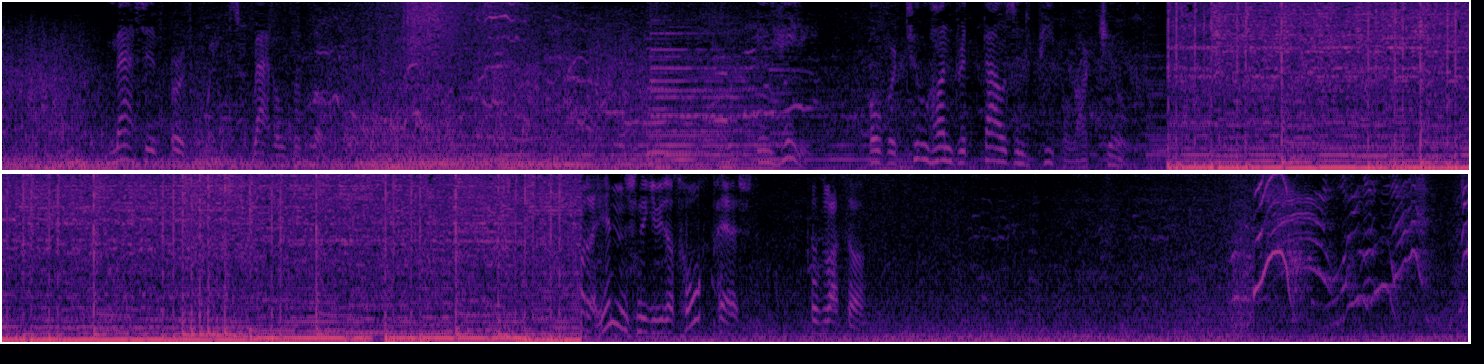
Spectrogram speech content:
massive earthquakes rattle the globe. In Haiti, over 200,000 people are killed. Hinten, Schnicki, wie das hochpascht. Das Wasser.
